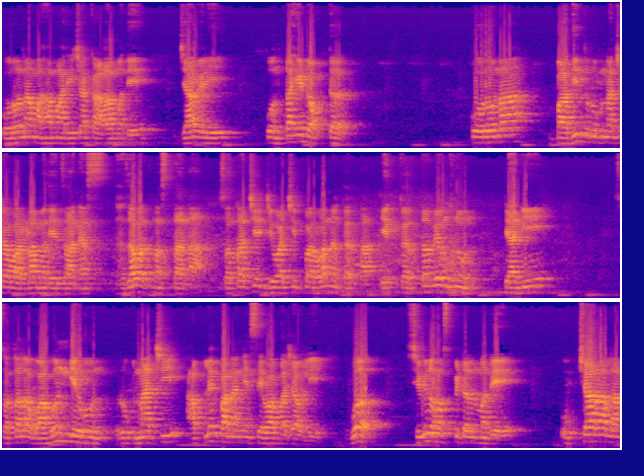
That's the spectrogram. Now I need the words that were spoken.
कोरोना महामारीच्या काळामध्ये ज्यावेळी कोणताही डॉक्टर कोरोना बाधित रुग्णाच्या वार्डामध्ये जाण्यास धजावत नसताना स्वतःचे जीवाची पर्वा न करता एक कर्तव्य म्हणून त्यांनी स्वतःला वाहून घेऊन रुग्णाची आपलेपणाने सेवा बजावली व सिव्हिल हॉस्पिटलमध्ये उपचाराला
